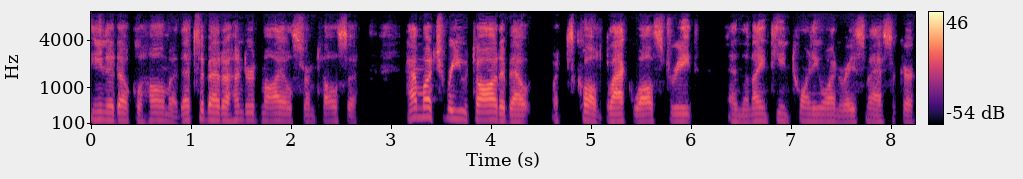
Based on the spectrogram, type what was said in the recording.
enid oklahoma that's about 100 miles from tulsa. How much were you taught about what's called black wall street and the 1921 race massacre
